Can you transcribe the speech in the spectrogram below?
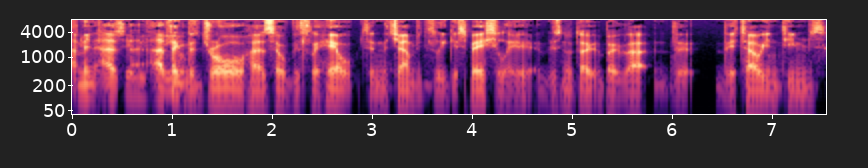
I mean, I, I, think the draw has obviously helped in the Champions League, especially. There's no doubt about that. The the Italian teams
